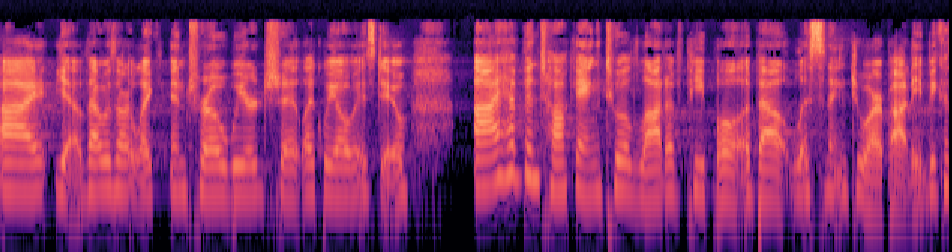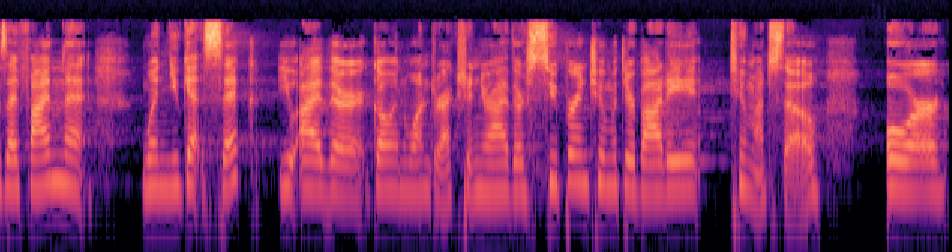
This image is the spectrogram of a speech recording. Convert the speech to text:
I yeah, that was our like intro weird shit like we always do. I have been talking to a lot of people about listening to our body because I find that when you get sick, you either go in one direction, you're either super in tune with your body, too much so, or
